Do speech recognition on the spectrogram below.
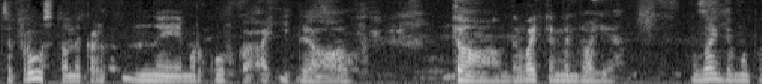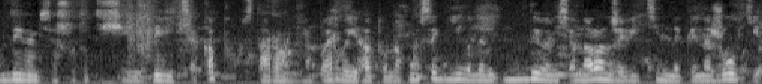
Це просто не, кар... не морковка, а ідеал. Так, давайте ми далі. Зайдемо, подивимося, що тут ще є. Дивіться, капуста рання, перший гатунок. Ми все діли, дивимося на оранжеві цінники, на жовті,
